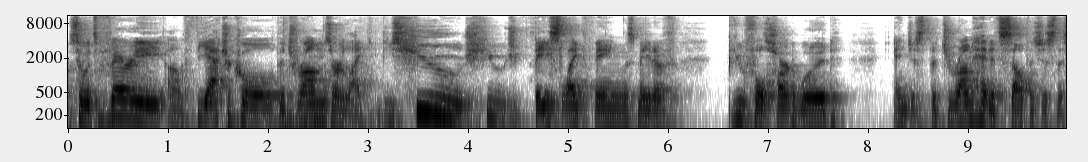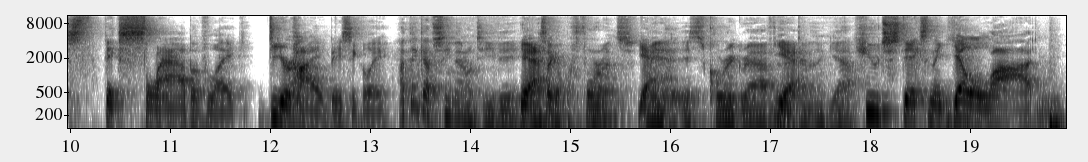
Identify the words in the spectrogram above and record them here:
So it's very um, theatrical. The drums are like these huge, huge vase-like things made of beautiful hardwood, and just the drum head itself is just this thick slab of like deer hide, basically. I think I've seen that on TV. Yeah. it's like a performance. Yeah. I mean, it's choreographed. And Yeah. that kind of thing. Yeah, Huge sticks, and they yell a lot. And,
